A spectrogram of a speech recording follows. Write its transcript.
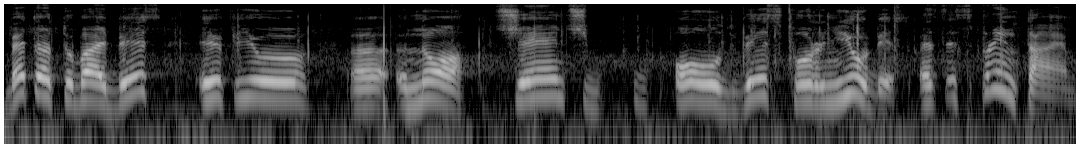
Better to buy bees if you uh, know change old bees for new bees. It's, it's springtime.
